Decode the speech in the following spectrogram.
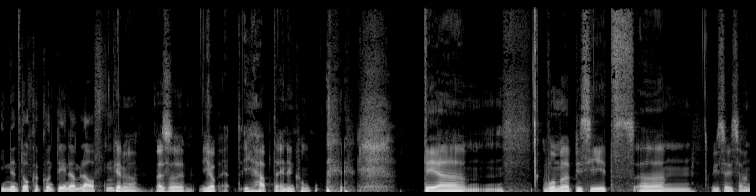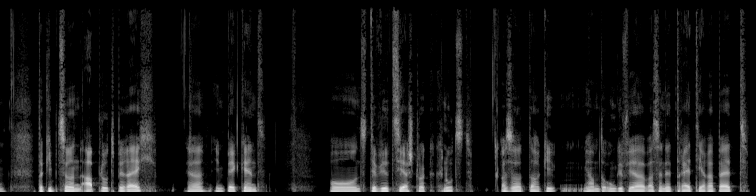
in einen Docker-Container am Laufen. Genau. Also, ich habe ich hab da einen Kunden, der, wo man bis jetzt, ähm, wie soll ich sagen, da gibt es so einen Upload-Bereich ja, im Backend und der wird sehr stark genutzt. Also da gibt, wir haben da ungefähr, was ich nicht, drei Terabyte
